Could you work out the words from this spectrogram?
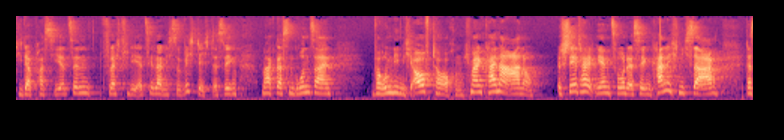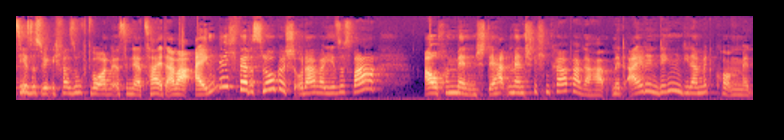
die da passiert sind, vielleicht für die Erzähler nicht so wichtig. Deswegen mag das ein Grund sein, warum die nicht auftauchen. Ich meine, keine Ahnung. Es steht halt nirgendwo, deswegen kann ich nicht sagen, dass Jesus wirklich versucht worden ist in der Zeit. Aber eigentlich wäre das logisch, oder? Weil Jesus war auch ein Mensch. Der hat einen menschlichen Körper gehabt mit all den Dingen, die da mitkommen, mit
